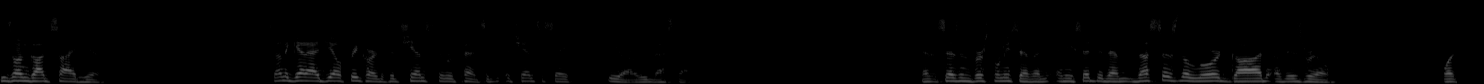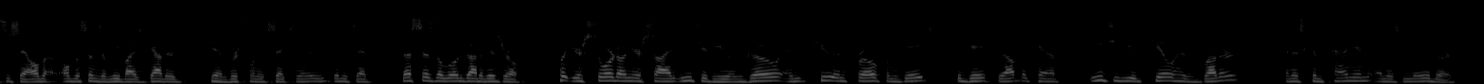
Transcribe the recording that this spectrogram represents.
Who's on God's side here? It's not a get out of jail free card, it's a chance to repent, it's a chance to say, We are, we messed up. And it says in verse 27 And he said to them, Thus says the Lord God of Israel. Once he said, all the, all the sons of Levi gathered to him, verse 26. And then he, then he said, Thus says the Lord God of Israel, Put your sword on your side, each of you, and go and to and fro from gate to gate throughout the camp. Each of you kill his brother and his companion and his neighbor.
